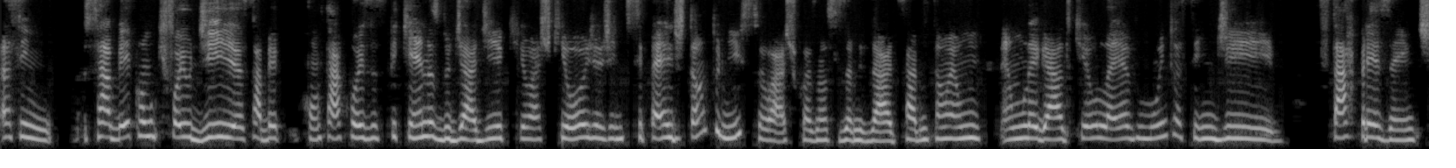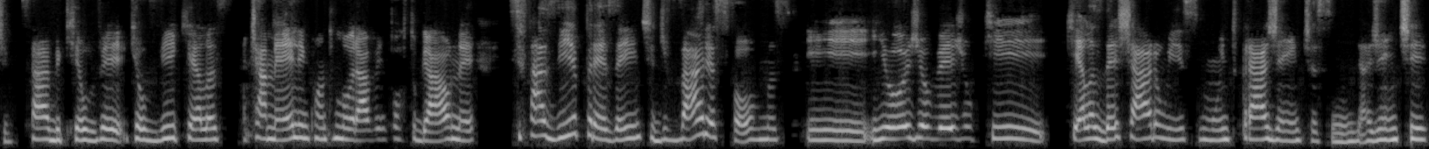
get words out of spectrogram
assim, saber como que foi o dia, saber contar coisas pequenas do dia a dia que eu acho que hoje a gente se perde tanto nisso, eu acho, com as nossas amizades, sabe? Então é um, é um legado que eu levo muito assim de estar presente, sabe? Que eu, ve, que eu vi que elas, a Tia Amélia, enquanto morava em Portugal, né? Se fazia presente de várias formas e, e hoje eu vejo que, que elas deixaram isso muito para a gente, assim. A gente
